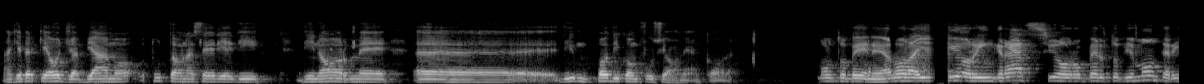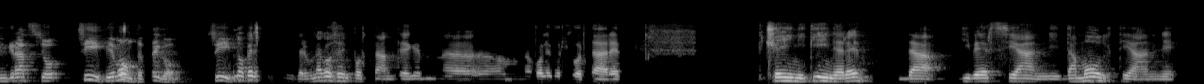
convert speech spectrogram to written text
anche perché oggi abbiamo tutta una serie di, di norme, eh, di un po' di confusione ancora. Molto bene, allora io ringrazio Roberto Piemonte, ringrazio... Sì, Piemonte, no, prego. Sì. No, per una cosa importante che uh, volevo ricordare, c'è in itinere da diversi anni, da molti anni,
